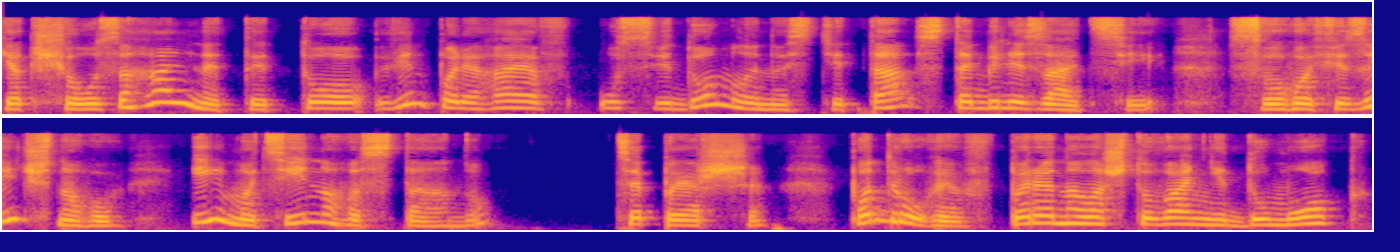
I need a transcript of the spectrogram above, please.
якщо узагальнити, то він полягає в усвідомленості та стабілізації свого фізичного і емоційного стану. Це перше. По-друге, в переналаштуванні думок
